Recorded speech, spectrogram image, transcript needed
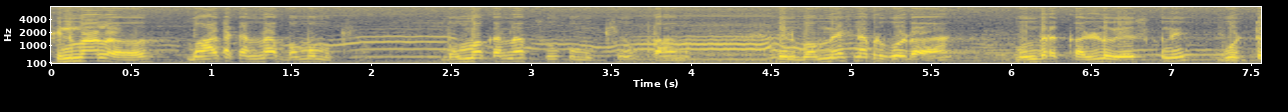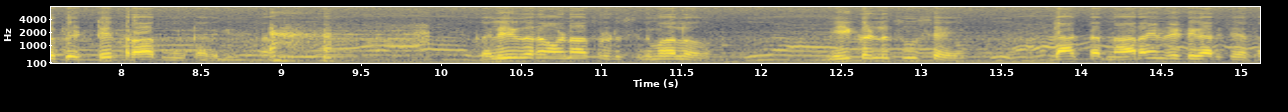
సినిమాలో మాట కన్నా బొమ్మ ముఖ్యం. బొమ్మ కన్నా చూపు ముఖ్యం ప్రాణం. నేను బొమ్మ వేసినప్పుడు కూడా ముందర కళ్ళు వేసుకుని బొట్టు పెట్టి తర్వాత గీస్తాను కలియుగ రావణాసురుడు సినిమాలో మీ కళ్ళు చూసే డాక్టర్ నారాయణ రెడ్డి గారి చేత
